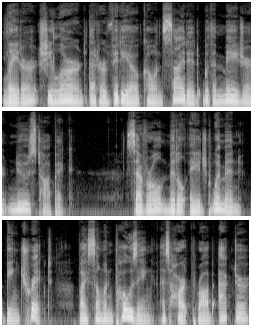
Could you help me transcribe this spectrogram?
Later, she learned that her video coincided with a major news topic several middle aged women being tricked by someone posing as heartthrob actor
